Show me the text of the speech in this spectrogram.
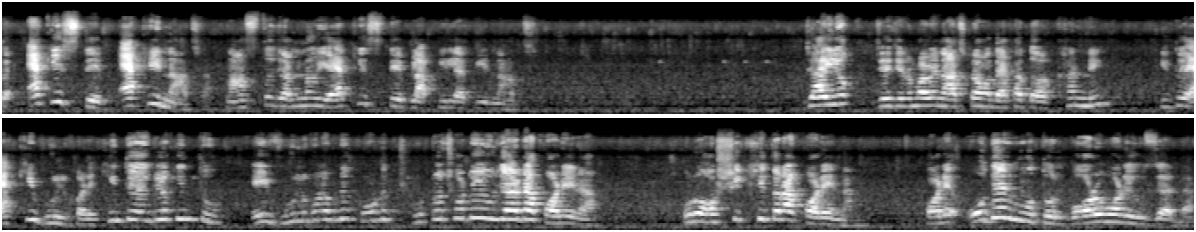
তো একই স্টেপ একই নাচ নাচ তো ওই একই স্টেপ লাপিয়ে লাপিয়ে নাচ। যাই হোক, যে যেরকমভাবে নাচ করে আমার দেখার দরকার নেই, কিন্তু একই ভুল করে। কিন্তু এগুলো কিন্তু, এই ভুলগুলো কিন্তু কোনো ছোটো ছোটো ইউজাররা করে না। কোনো অশিক্ষিতরা করে না। করে ওদের মতন বড় বড় ইউজাররা।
